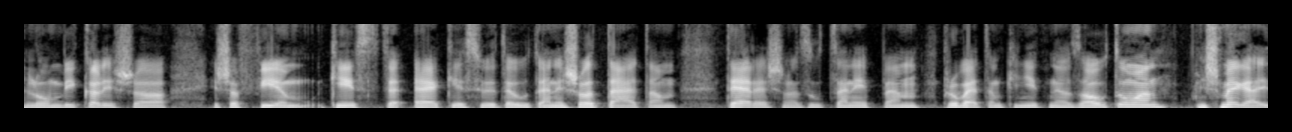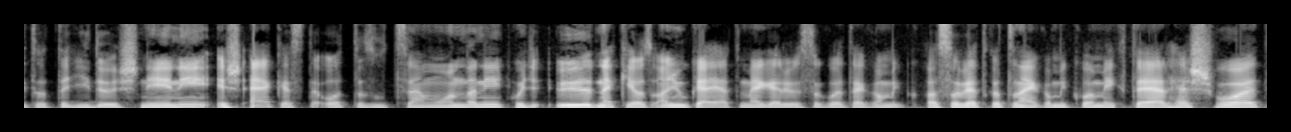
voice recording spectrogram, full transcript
Lombikkal, és a, és a film kész, elkészülte után, és ott álltam terhesen az utcán, éppen próbáltam kinyitni az autóman, és megállított egy idős néni, és elkezdte ott az utcán mondani, hogy ő neki az anyukáját megerőszakolták a szovjet katonák, amikor még terhes volt, volt,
